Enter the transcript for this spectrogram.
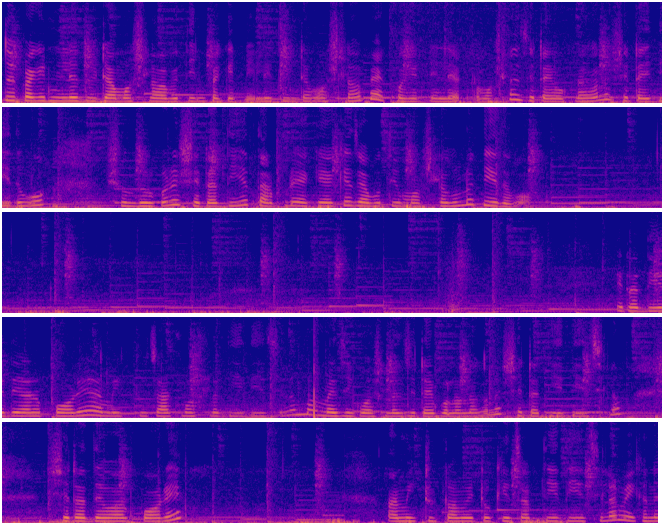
দুই প্যাকেট নিলে দুইটা মশলা হবে, তিন প্যাকেট নিলে তিনটা মশলা হবে, এক প্যাকেট নিলে একটা মশলা, যেটাই হোক না কেন সেটাই দিয়ে দেবো। সুন্দর করে সেটা দিয়ে তারপরে একে একে যাবতীয় মশলাগুলো দিয়ে দেবো। এটা দিয়ে দেওয়ার পরে আমি একটু চাট মশলা দিয়ে দিয়েছিলাম বা ম্যাজিক মশলা যেটাই বলো না কেন, সেটা দিয়ে দিয়েছিলাম। সেটা দেওয়ার পরে আমি একটু টমেটো কেচাপ দিয়ে দিয়েছিলাম। এখানে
